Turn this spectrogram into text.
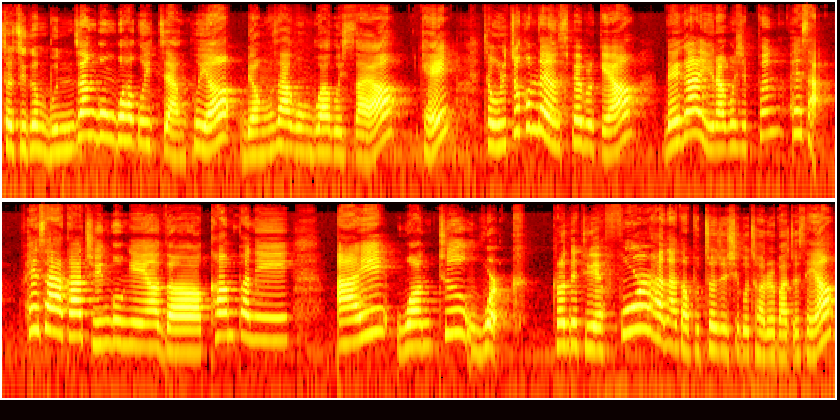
저 지금 문장 공부하고 있지 않고요. 명사 공부하고 있어요. 오케이? 자, 우리 조금 더 연습해 볼게요. 내가 일하고 싶은 회사. 회사가 주인공이에요. The company I want to work. 그런데 뒤에 for 하나 더 붙여주시고 저를 봐주세요.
